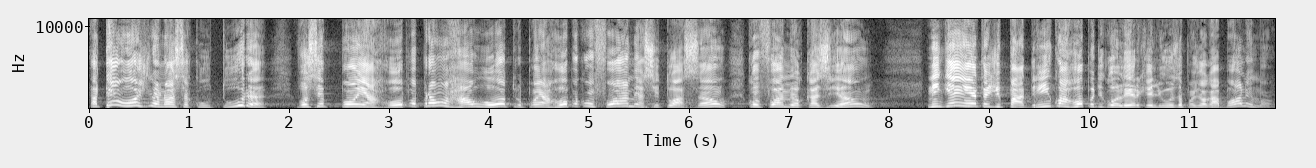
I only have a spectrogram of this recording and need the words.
Até hoje na nossa cultura, você põe a roupa para honrar o outro, põe a roupa conforme a situação, conforme a ocasião. Ninguém entra de padrinho com a roupa de goleiro que ele usa para jogar bola, irmão.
